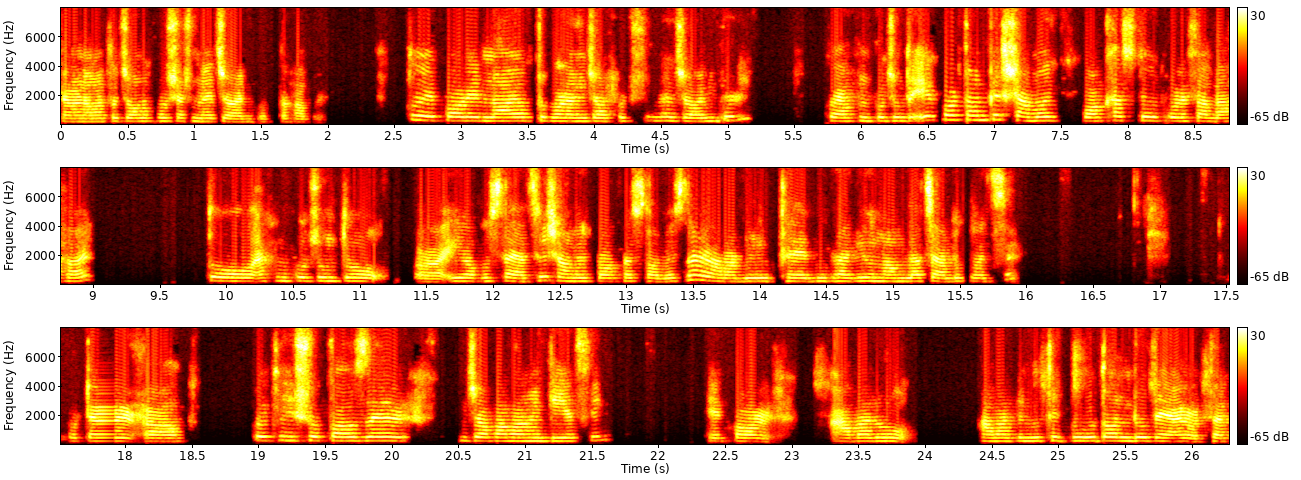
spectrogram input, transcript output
কারণ আমার তো জনপ্রশাসনে জয়েন করতে হবে। তো এরপরে নয় অক্টোবর আমি জনপ্রশাসনে জয়েন করি। এখন পর্যন্ত। এরপর তো আমাকে সাময়িক বরখাস্ত করে ফেলা হয়। তো এখন পর্যন্ত এই অবস্থায় আছে, সাময়িক বরখাস্ত অবস্থায়। আমার বিরুদ্ধে বিভাগীয় মামলা চালু হয়েছে। ওটার পঁয়ত্রিশশো কজের জবাব আমি দিয়েছি। এরপর আবারও আমার বিরুদ্ধে গুরুদণ্ড দেওয়ার অর্থাৎ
